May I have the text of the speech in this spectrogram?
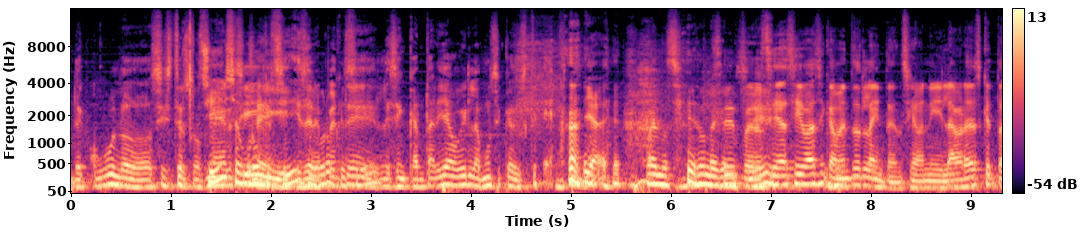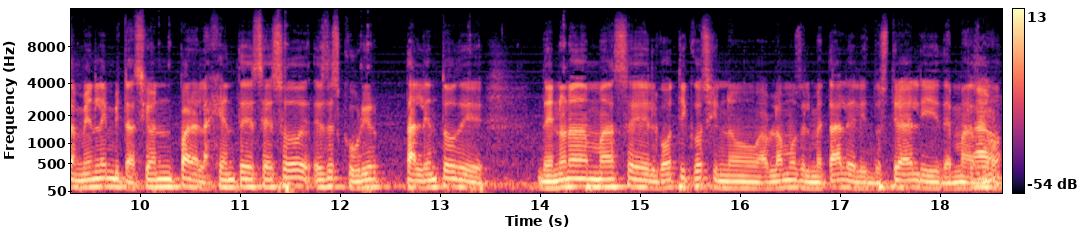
The Cool o Sisters of Mercy y, de repente les encantaría oír la música de usted. bueno, sí, es una sí, pero sí, así básicamente es la intención y la verdad es que también la invitación para la gente es eso, es descubrir talento de de no nada más el gótico, sino hablamos del metal, el industrial y demás, ¿no?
